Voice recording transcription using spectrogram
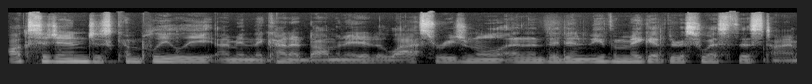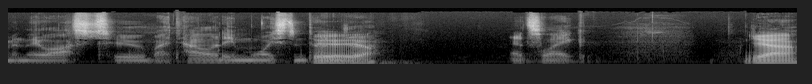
Oxygen just completely. I mean, they kind of dominated the last regional, and then they didn't even make it through Swiss this time, and they lost to Vitality, Moist, and Yeah, Tundra. yeah, yeah. It's like Yeah,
